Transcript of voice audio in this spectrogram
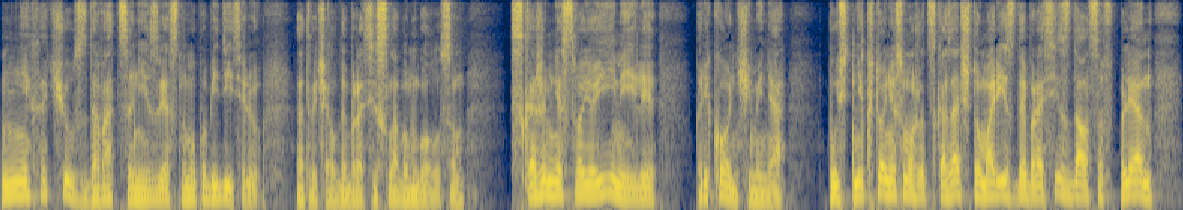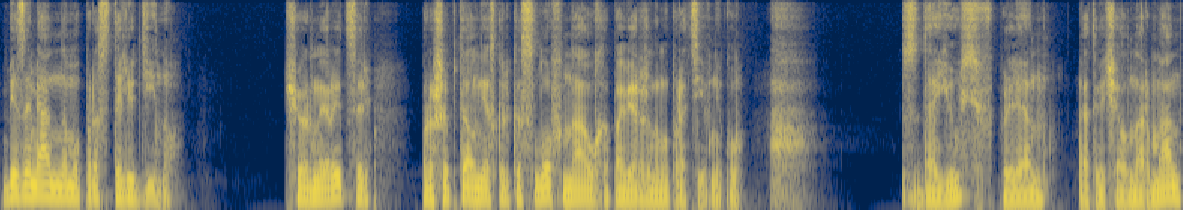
«Не хочу сдаваться неизвестному победителю», — отвечал Деброси слабым голосом. «Скажи мне свое имя или прикончи меня». Пусть никто не сможет сказать, что Морис де Браси сдался в плен безымянному простолюдину. Черный рыцарь прошептал несколько слов на ухо поверженному противнику. «Сдаюсь в плен», — отвечал Норман,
